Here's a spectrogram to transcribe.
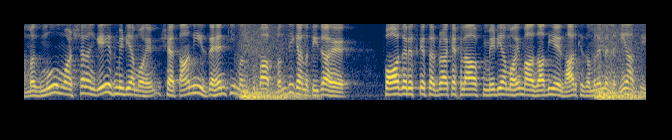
मजमूम और शरंगेज मीडिया मुहिम शैतानी जहन की मनसूबा बंदी का नतीजा है। फौज और इसके सरबरा के खिलाफ मीडिया मुहिम आज़ादी इजहार के ज़मरे में नहीं आती।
